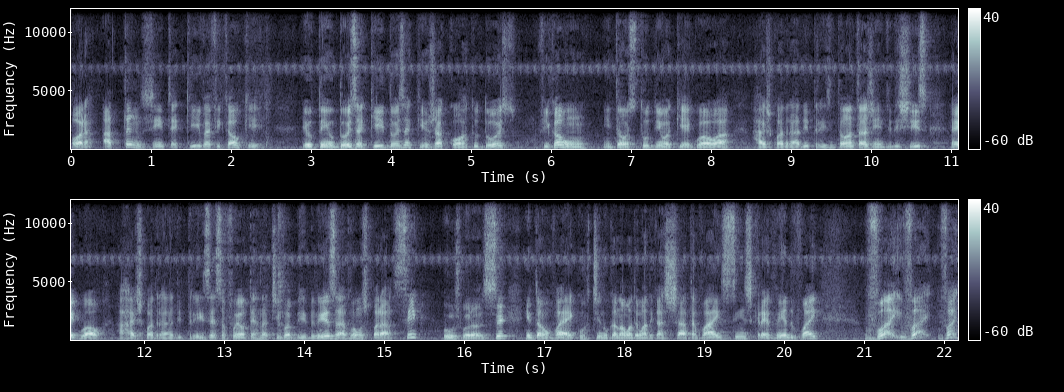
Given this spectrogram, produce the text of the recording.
Ora, a tangente aqui vai ficar o quê? Eu tenho 2 aqui e 2 aqui, eu já corto 2, fica 1. Então, isso tudinho aqui é igual a raiz quadrada de 3. Então, a tangente de x é igual a raiz quadrada de 3. Essa foi a alternativa B, beleza? Vamos para C? Vamos para você? Então, vai aí curtindo o canal Matemática Chata, vai se inscrevendo, vai, vai, vai, vai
